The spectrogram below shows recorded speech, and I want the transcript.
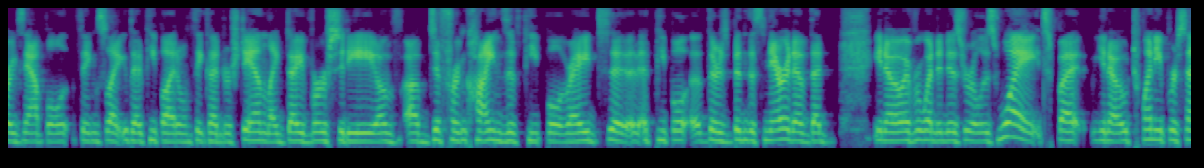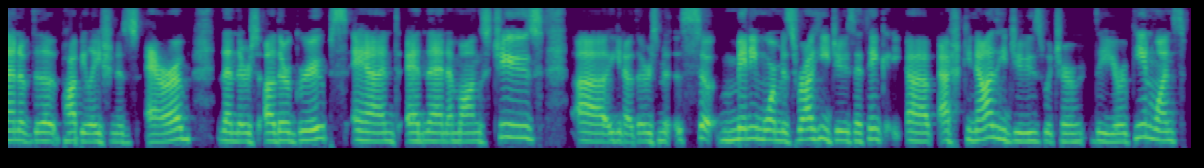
for example, things like that people I don't think understand, like diversity of of different kinds of people, right? Uh, people, uh, there's been this narrative that you know everyone in Israel is white, but you know, twenty percent of the population is Arab. Then there's other groups, and and then amongst Jews, uh, you know, there's so many more Mizrahi Jews. I think uh, Ashkenazi Jews, which are the European ones,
